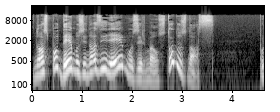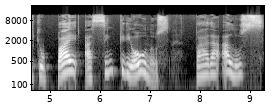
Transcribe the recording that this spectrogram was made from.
Nós podemos e nós iremos, irmãos, todos nós, porque o Pai assim criou-nos para a luz.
